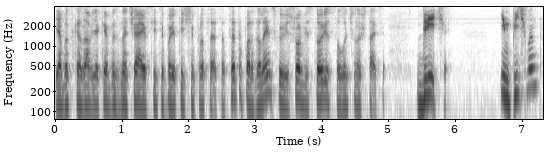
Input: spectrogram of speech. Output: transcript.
я би сказав, яке визначає всі ці політичні процеси. Це тепер Зеленський війшов в історію Сполучених Штатів. Двічі: імпічмент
